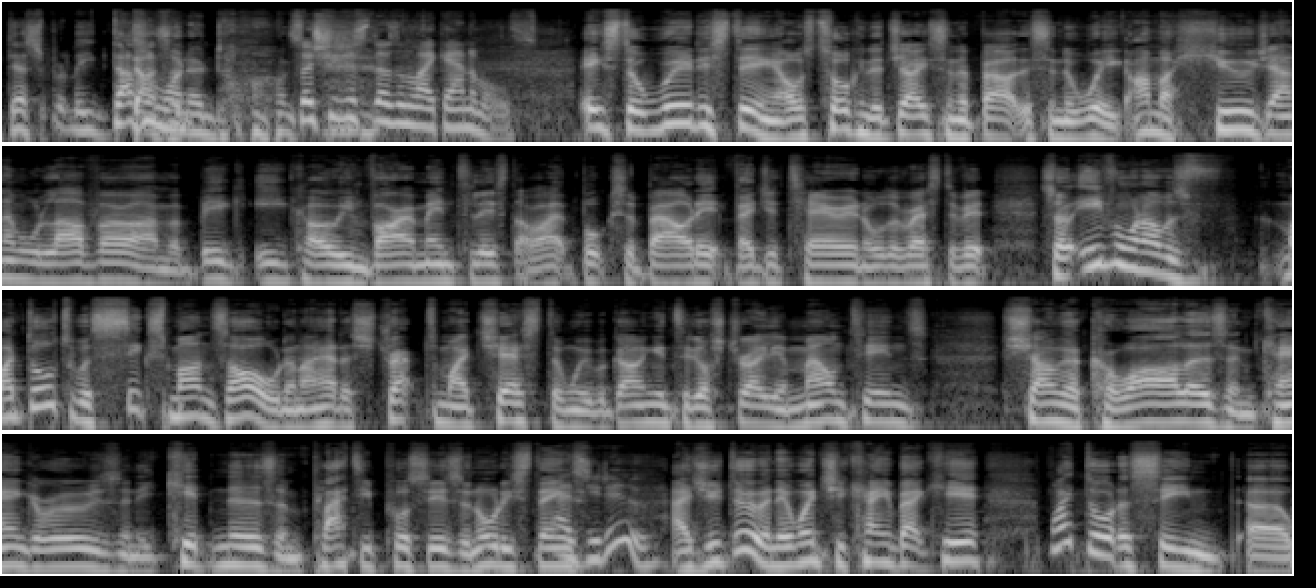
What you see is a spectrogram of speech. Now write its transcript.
desperately doesn't, Doesn't. want a dog. So she just doesn't like animals. It's the weirdest thing. I was talking to Jason about this in the week. I'm a huge animal lover. I'm a big eco environmentalist. I write books about it, vegetarian, all the rest of it. So even when I was, my daughter was six months old and I had her strapped to my chest and we were going into the Australian mountains, showing her koalas and kangaroos and echidnas and platypuses and all these things. As you do. As you do. And then when she came back here, my daughter's seen uh,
